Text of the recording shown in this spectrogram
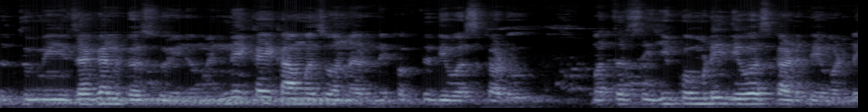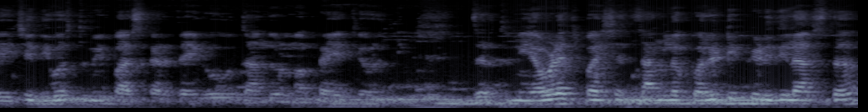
तर तुम्ही जगाल कसं होईना म्हणजे नाही काही कामच होणार नाही फक्त दिवस काढू. मग तसं ही कोंबडी दिवस काढते म्हटलं हिचे दिवस तुम्ही पास करताय गहू तांदूळ मका याच्यावरती. जर तुम्ही एवढ्याच पैशात चांगलं क्वालिटी फीड दिलं असतं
